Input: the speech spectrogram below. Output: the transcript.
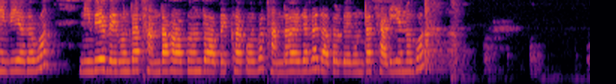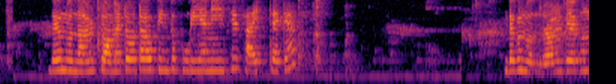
নিভিয়ে দেবো। নিভিয়ে বেগুনটা ঠান্ডা হওয়া পর্যন্ত অপেক্ষা করব। ঠান্ডা হয়ে গেলে তারপর বেগুনটা ছাড়িয়ে নেব। দেখুন বন্ধু আমি টমেটোটাও কিন্তু পুড়িয়ে নিয়েছি সাইড থেকে। দেখুন বন্ধুরা, আমি বেগুন,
